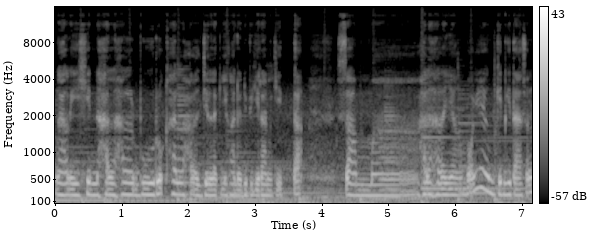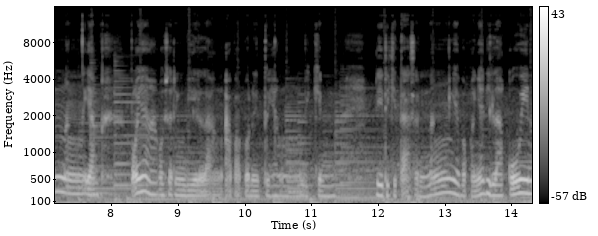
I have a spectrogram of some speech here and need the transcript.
ngalihin hal-hal buruk hal-hal jelek yang ada di pikiran kita sama hal-hal yang pokoknya yang bikin kita seneng yang pokoknya yang aku sering bilang apa pun itu yang bikin diri kita seneng ya pokoknya dilakuin.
